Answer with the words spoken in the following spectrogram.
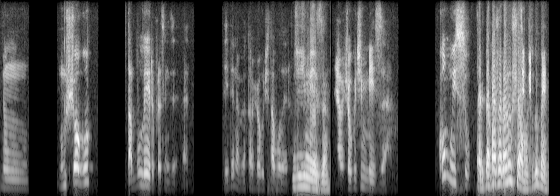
num, num jogo tabuleiro, por assim dizer. É, D&D não é um jogo de tabuleiro, De mesa. é um jogo de mesa. Como isso É que dá pra jogar no chão, mas tudo bem.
